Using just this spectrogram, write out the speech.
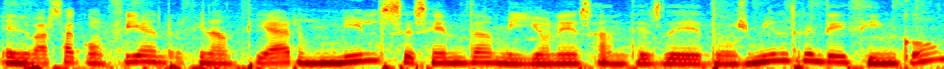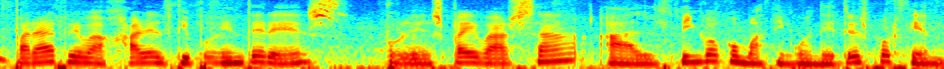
El Barça confía en refinanciar 1.060 millones antes de 2035 para rebajar el tipo de interés por el Spy Barça al 5,53%.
